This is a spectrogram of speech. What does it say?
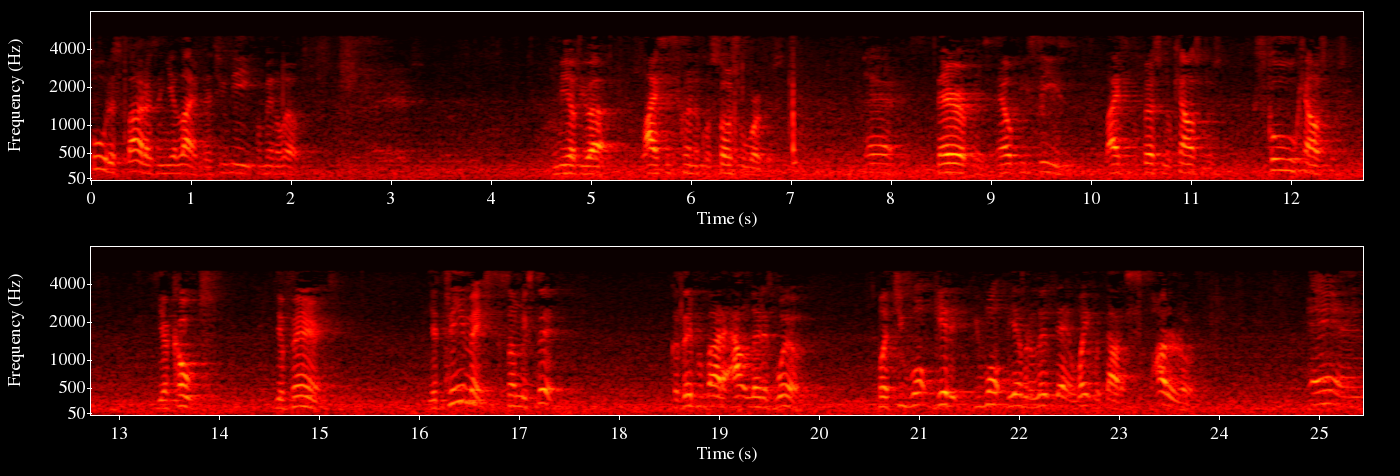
Who are the spotters in your life that you need for mental health? Let me help you out. Licensed clinical social workers, therapists, therapists, LPCs, licensed professional counselors, school counselors, your coach, your parents, your teammates to some extent, because they provide an outlet as well. But you won't get it. You won't be able to lift that weight without a spotter. And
